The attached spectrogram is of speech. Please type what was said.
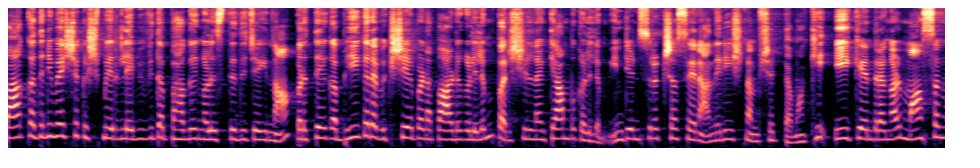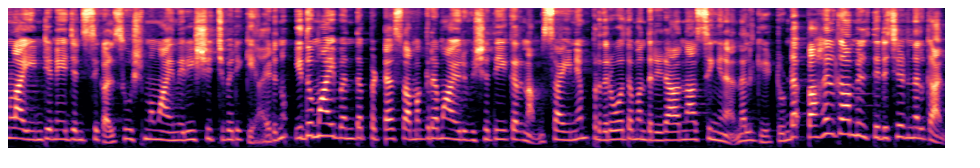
പാക് അധിനിവേശ കശ്മീരിലെ വിവിധ ഭാഗങ്ങളിൽ സ്ഥിതി ചെയ്യുന്ന പ്രത്യേക ഭീകര വിക്ഷേപണ പാടുകളിലും പരിശീലന ക്യാമ്പുകളിലും ഇന്ത്യൻ സുരക്ഷാ സേന നിരീക്ഷണം ശക്തമാക്കി. ഈ കേന്ദ്രങ്ങൾ മാസങ്ങളായി ഇന്ത്യൻ ഏജൻസികൾ സൂക്ഷ്മമായി നിരീക്ഷിച്ചു വരികയായിരുന്നു. ഇതുമായി ബന്ധപ്പെട്ട സമഗ്രമായൊരു വിശദീകരണം സൈന്യം പ്രതിരോധ മന്ത്രി രാജ്നാഥ് സിംഗിന് നൽകിയിട്ടുണ്ട്. പഹൽഗാമിൽ തിരിച്ചടി നൽകാൻ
